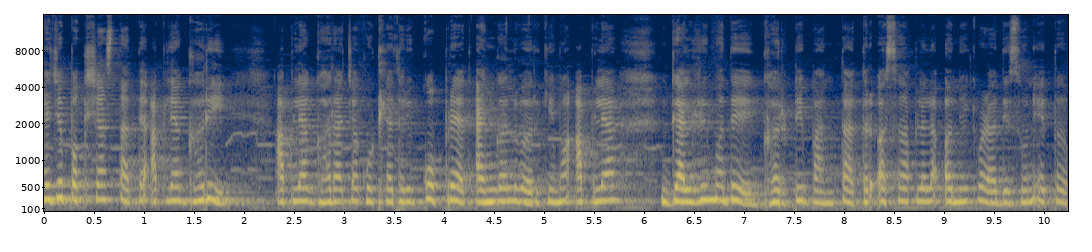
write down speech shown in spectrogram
हे जे पक्षी असतात ते आपल्या घरी आपल्या घराच्या कुठल्या तरी कोपऱ्यात अँगलवर किंवा आपल्या गॅलरीमध्ये घरटी बांधतात तर असं आपल्याला अनेक वेळा दिसून येतं.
